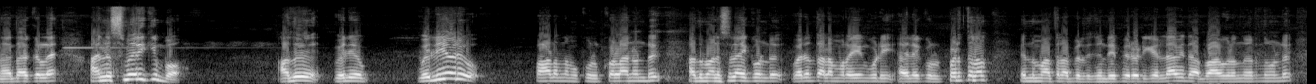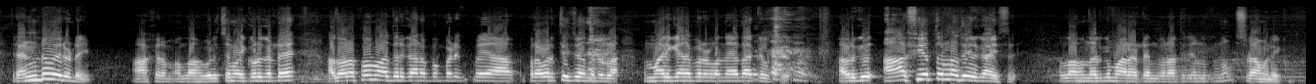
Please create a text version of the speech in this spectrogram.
നേതാക്കളെ അനുസ്മരിക്കുമ്പോൾ അത് വലിയ വലിയൊരു പാഠം നമുക്ക് ഉൾക്കൊള്ളാനുണ്ട്. അത് മനസ്സിലാക്കിക്കൊണ്ട് വരും തലമുറയും കൂടി അതിലേക്ക് ഉൾപ്പെടുത്തണം. എന്ന് മാത്രം അഭ്യർത്ഥിച്ചുകൊണ്ട് ഈ പരിപാടിക്ക് എല്ലാവിധ ഭാവങ്ങളും നേർന്നുകൊണ്ട് രണ്ടുപേരുടെയും ആഹ്റം അള്ളാഹു വെളിച്ചമായി കൊടുക്കട്ടെ. അതോടൊപ്പം മാതൃക്കാനൊപ്പം പഠി പ്രവർത്തിച്ചു വന്നിട്ടുള്ള ഉമ്മാലിക്കാനെപ്പോലുള്ള നേതാക്കൾക്ക് അവർക്ക് ആഫിയത്തുള്ള ദീർഘായുസ് അള്ളാഹു നൽകുമാറാട്ടെ എന്ന് പ്രാർത്ഥിച്ചു നിർത്തുന്നു അസ്സാം വലൈക്കും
